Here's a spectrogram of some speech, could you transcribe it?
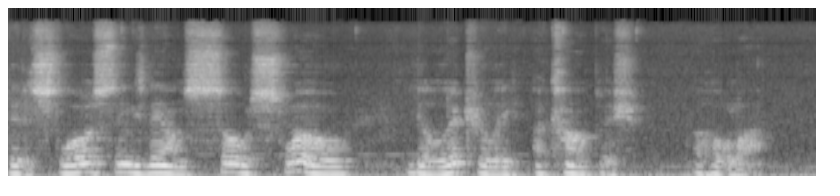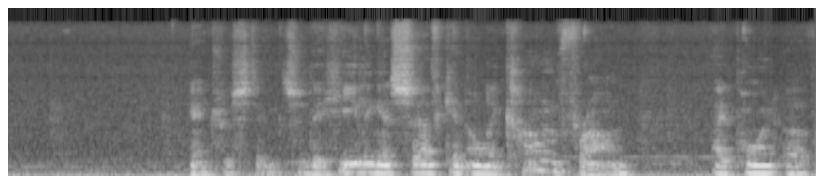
that it slows things down so slow you'll literally accomplish a whole lot. Interesting. So the healing itself can only come from a point of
